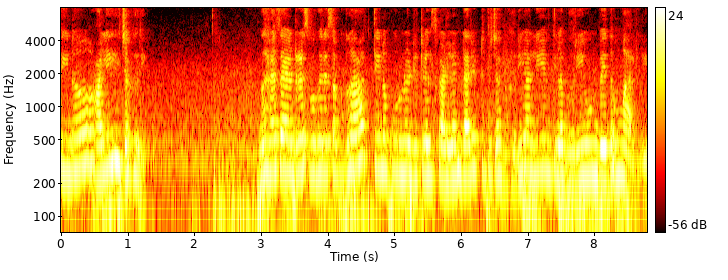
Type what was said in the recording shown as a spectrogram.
तिनं आली हिच्या घरी. घराचा ॲड्रेस वगैरे सगळा तिनं पूर्ण डिटेल्स काढले आणि डायरेक्ट तिच्या घरी आली आणि तिला घरी येऊन बेदम मारली.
